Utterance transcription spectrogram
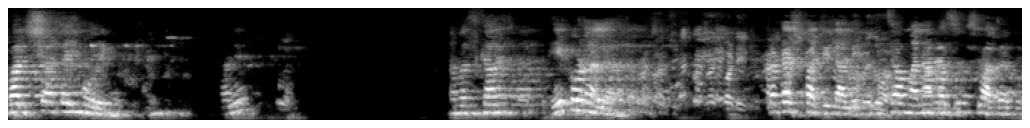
वर्षाताई मोरे. चालेल नमस्कार. हे कोण आलं? प्रकाश पाटील आले. तुमचं मनापासून स्वागत आहे.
